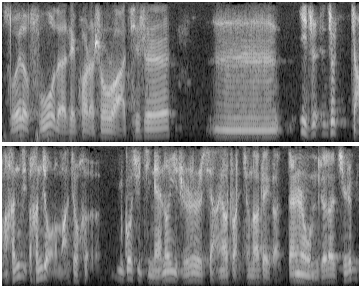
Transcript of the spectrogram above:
所谓的服务的这块的收入啊，其实，嗯。一直就讲了很久很久了嘛，就很过去几年都一直是想要转型到这个，但是我们觉得其实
